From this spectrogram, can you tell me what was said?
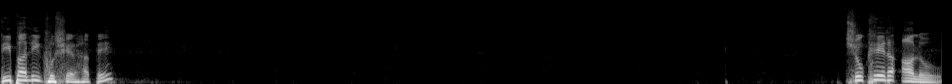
দীপালি ঘোষের হাতে। চোখের আলো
